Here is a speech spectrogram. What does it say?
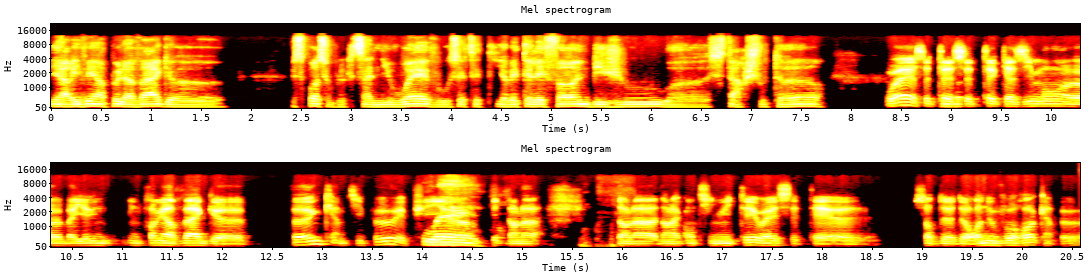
est arrivé un peu la vague, euh, je sais pas si on peut ça New Wave, où il y avait Téléphone, Bijoux, euh, Star Shooter. Ouais, c'était, c'était quasiment, bah, il y a eu une, une première vague punk un petit peu, et puis dans, la, dans, la, dans la continuité, ouais, c'était une sorte de, renouveau rock un peu.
